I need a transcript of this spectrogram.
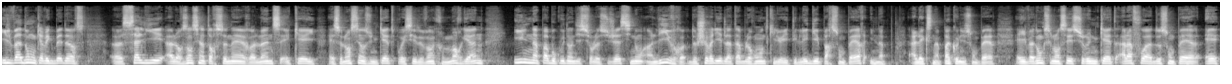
Il va donc, avec Bedders, euh, s'allier à leurs anciens tortionnaires Lance et Kay et se lancer dans une quête pour essayer de vaincre Morgan. Il n'a pas beaucoup d'indices sur le sujet, sinon un livre de chevalier de la table ronde qui lui a été légué par son père. Alex n'a pas connu son père et il va donc se lancer sur une quête à la fois de son père et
